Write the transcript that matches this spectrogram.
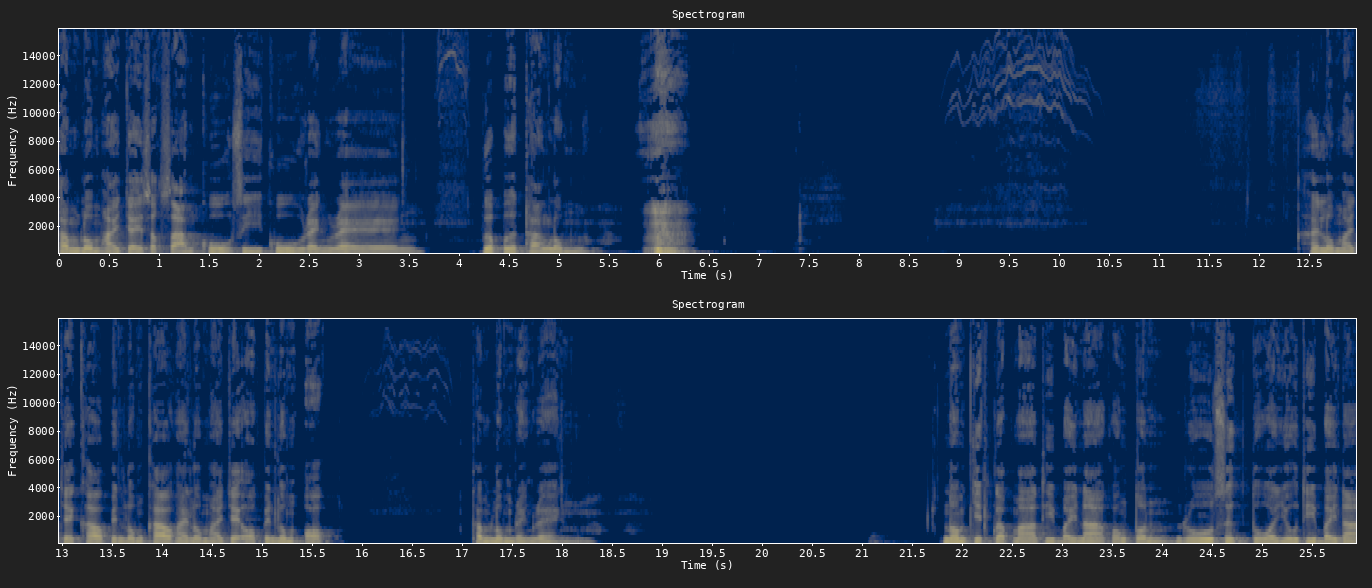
ทำลมหายใจสักสามคู่สี่คู่แรงๆ เพื่อเปิดทางลม ให้ลมหายใจเข้าเป็นลมเข้า ให้ลมหายใจออกเป็นลมออก ทำลมแรงๆ น้อมจิตกลับมาที่ใบหน้าของตน รู้สึกตัวอยู่ที่ใบหน้า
